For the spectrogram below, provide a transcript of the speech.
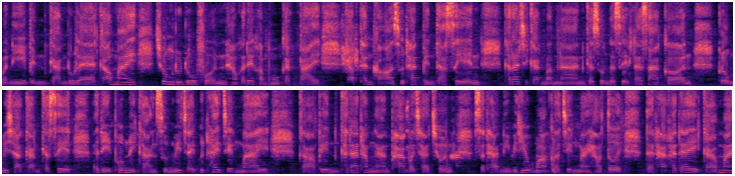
วันนี้เป็นการดูแลเก้าไม้ช่วงฤดูฝนเฮาก็ได้ความรู้กันไป กับท่านผอสุทัศน์เป็นตาเสนข้าราชการบำนาญกระทรวงเกษตรและสหกรณ์กรมวิชาการเกษตร อดีตผู้อำนวยการศูนย์วิจัยพืชไร่เจียงใหม่ก็เป็นคณะทำงานภาคประชาชน สถานีวิทยุมากระเจียงใหม่เฮาโดยแต่ถ้าข้าได้ก้าไม้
